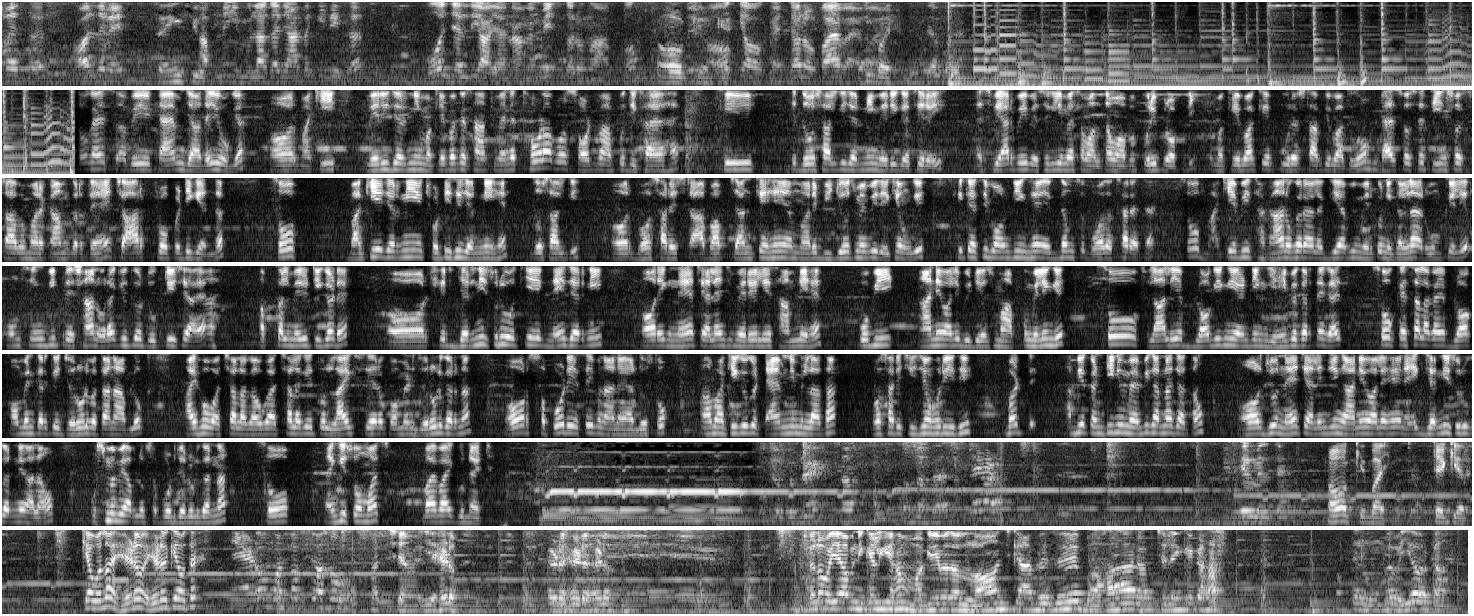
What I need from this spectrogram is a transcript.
bye bye sir all the best thank you आपने ये मुलाकात यहाँ तक की थी सर बहुत जल्दी आ जाना मैं मिस करूँगा आपको. ओके ओके ओके ओके चलो बाय बाय बाय तो गैस अभी टाइम ज़्यादा ही हो गया और बाकी मेरी जर्नी मकेबा के साथ मैंने थोड़ा बहुत शॉर्ट में आपको दिखाया है कि ये दो साल की जर्नी मेरी कैसी रही। एस बी आर पे बेसिकली मैं संभालता हूँ वहाँ पर पूरी प्रॉपर्टी मकेबा के पूरे स्टाफ की बात करूँ, ढाई सौ से तीन सौ स्टाफ हमारे काम करते हैं चार प्रॉपर्टी के अंदर। सो बाकी ये जर्नी एक छोटी सी जर्नी है दो साल की, और बहुत सारे स्टाफ आप जानते हैं, हमारे वीडियोस में भी देखे होंगे कि कैसी बाउंडिंग है, एकदम से बहुत अच्छा रहता है। सो बाकी अभी थकान वगैरह लग गया अभी मेरे को निकलना है रूम के लिए। ओम सिंह भी परेशान हो रहा है क्योंकि वो ड्यूटी से आया। अब कल मेरी टिकट है, और फिर जर्नी शुरू होती है, एक नई जर्नी और एक नया चैलेंज मेरे लिए सामने है। वो भी आने वाली वीडियोस में आपको मिलेंगे। सो so, फ़िलहाल ये ब्लॉगिंग एंडिंग यहीं पे करते हैं गाइस सो so, कैसा लगा ये ब्लॉग कमेंट करके ज़रूर बताना आप लोग। आई होप अच्छा लगा होगा। अच्छा लगे तो लाइक शेयर और कमेंट ज़रूर करना। और सपोर्ट ऐसे ही बनाना यार दोस्तों। हाँ बाकी क्योंकि टाइम नहीं मिल रहा था बहुत सारी चीज़ें हो रही थी। बट अब ये कंटिन्यू मैं भी करना चाहता हूँ। और जो नए चैलेंजिंग आने वाले हैं एक जर्नी शुरू करने वाला हूँ उसमें भी आप लोग सपोर्ट ज़रूर करना। So thank you so much bye bye good night फिर मिलते हैं। ओके बाय टेक केयर क्या बोला? हेड़ो हेड़ो क्या होता है? हेडो मतलब चलो अच्छा ये हेड़ो। हेड़ो हेड़ो हेड़ो। चलो भैया अब निकल गए हम मगे वाला लॉन्च कैफ़े से। बाहर अब चलेंगे कहाँ? अपने रूम में भैया और कहाँ?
